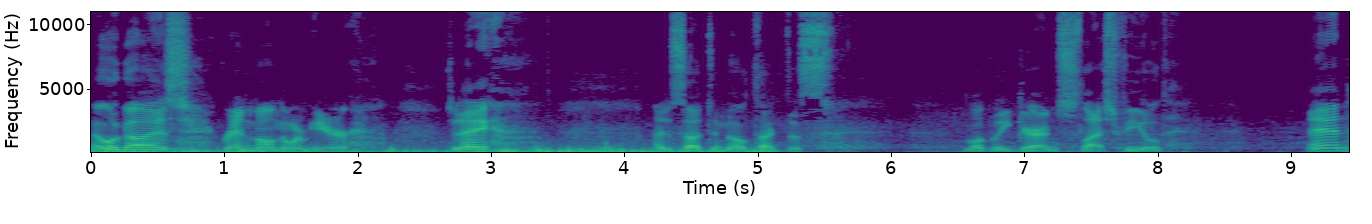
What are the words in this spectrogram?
Hello guys, Random Norm here. Today, I decided to metal detect this lovely garden slash field and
